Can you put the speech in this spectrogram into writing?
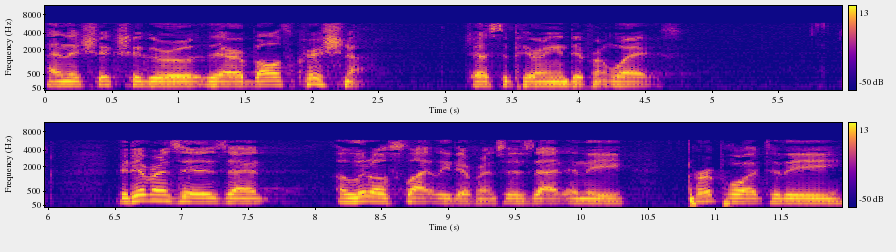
and the shiksha guru, they are both Krishna, just appearing in different ways. The difference is that, a little slightly difference, is that in the purport to the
